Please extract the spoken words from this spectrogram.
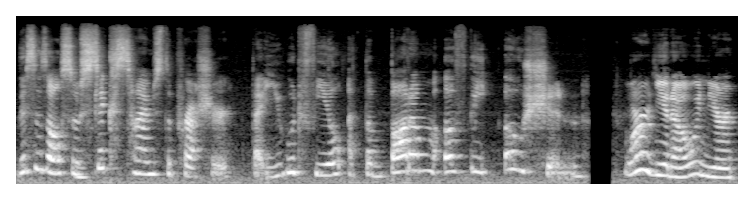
This is also hmm. six times the pressure that you would feel at the bottom of the ocean. or, you know, in your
